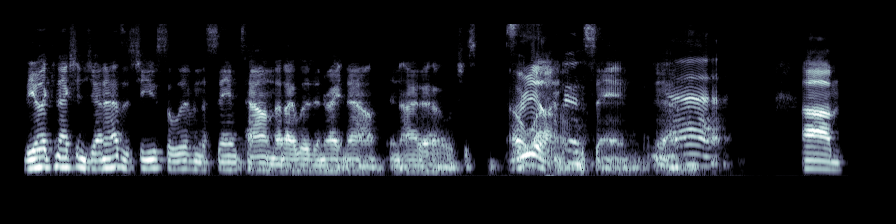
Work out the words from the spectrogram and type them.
the other connection Jen has is she used to live in the same town that I live in right now in Idaho, which is oh, really insane. Yeah. yeah. Um.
